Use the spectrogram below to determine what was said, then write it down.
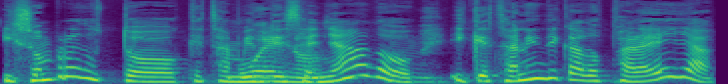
Y son productos que están bien diseñados mm. y que están indicados para ella.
